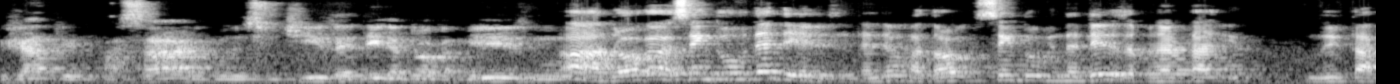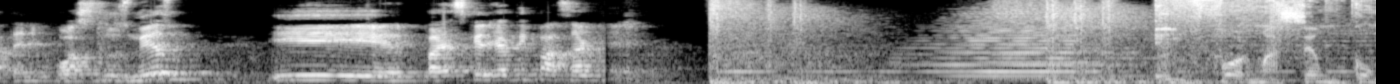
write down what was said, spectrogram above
já ter passado, nesse sentido, é dele a droga mesmo? Ah, a droga sem dúvida é deles, entendeu? A droga sem dúvida é deles, apesar de estar, de estar até de posse dos mesmos. E parece que ele já tem passagem. Informação com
